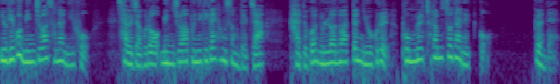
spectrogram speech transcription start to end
6.29 민주화 선언 이후 사회적으로 민주화 분위기가 형성되자 가두고 눌러놓았던 요구를 본물처럼 쏟아냈고 그런데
